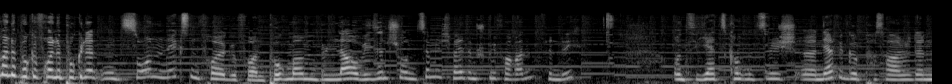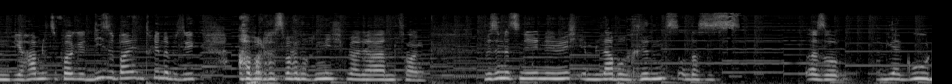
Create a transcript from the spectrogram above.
meine Pokéfreunde, Pokénenten zur nächsten Folge von Pokémon Blau. Wir sind schon ziemlich weit im Spiel voran, finde ich. Und jetzt kommt eine ziemlich äh, nervige Passage, denn wir haben letzte Folge diese beiden Trainer besiegt, aber das war noch nicht mal der Anfang. Wir sind jetzt nämlich im Labyrinth und das ist, also, ja gut,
